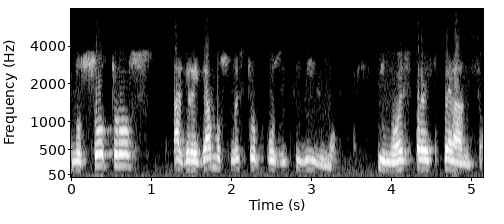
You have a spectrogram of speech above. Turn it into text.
nosotros agregamos nuestro positivismo, y nuestra esperanza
